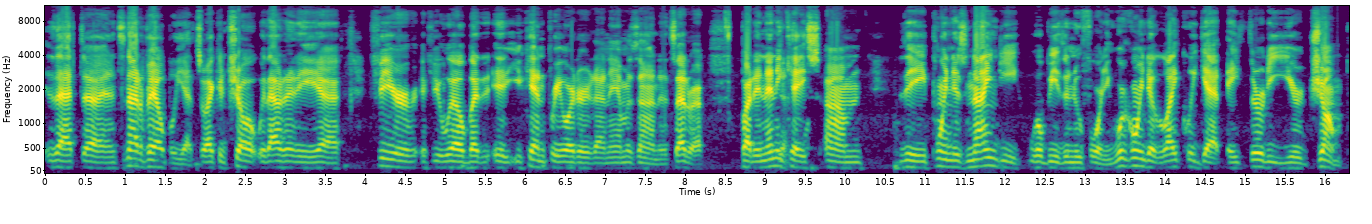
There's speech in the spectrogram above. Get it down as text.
that uh, and it's not available yet, so I can show it without any uh, fear, if you will. But it, you can pre-order it on Amazon, etc. But in any Yeah. case, um, the point is 90 will be the new 40. We're going to likely get a 30-year jump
